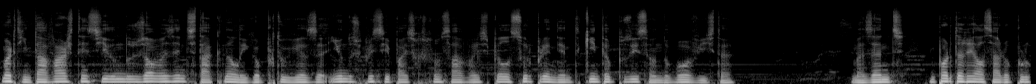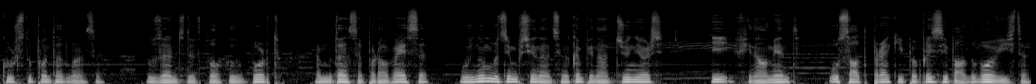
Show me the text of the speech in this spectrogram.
Martim Tavares tem sido um dos jovens em destaque na Liga Portuguesa e um dos principais responsáveis pela surpreendente quinta posição do Boa Vista. Mas antes, importa realçar o percurso do ponta de lança os anos do Futebol Clube do Porto, a mudança para o Bessa, os números impressionantes no Campeonato de Júniores e, finalmente, o salto para a equipa principal do Boa Vista.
